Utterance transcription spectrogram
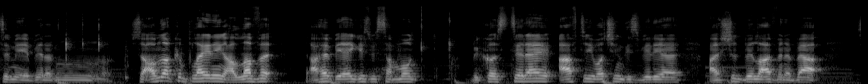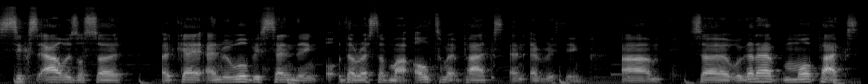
to me a bit of, so I'm not complaining, I love it, I hope EA gives me some more, because today, after you watching this video, I should be live in about six hours or so okay? And we will be sending the rest of my ultimate packs and everything. Um so we're gonna have more packs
